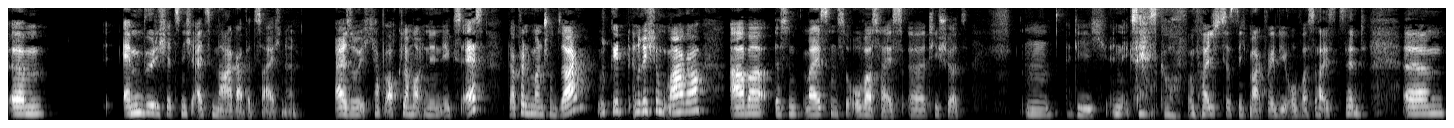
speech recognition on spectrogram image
Ähm, M würde ich jetzt nicht als mager bezeichnen. Also ich habe auch Klamotten in XS, da könnte man schon sagen, es geht in Richtung mager, aber das sind meistens so Oversize-T-Shirts. Die ich in XS kaufe, weil ich das nicht mag, wenn die oversized sind. Ähm,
